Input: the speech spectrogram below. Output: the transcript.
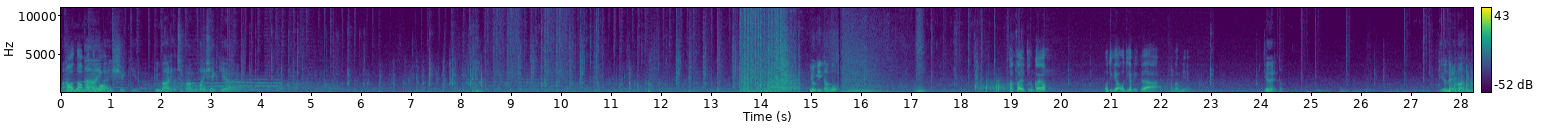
맞나, 안 맞나, 아이가 뭐. 이 새끼야. 이 말이가 첫 방구가 이 새끼야. 여기 있다고? 가까이 뚫을까요? 어떻게 어떻게 합니까, 영감님? 뛰어내렸다. 뛰어내린 거 아닌데?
